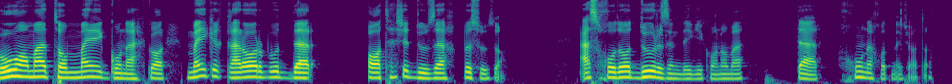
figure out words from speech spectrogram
و او آمد تا می گناهکار می که قرار بود در آتش دوزخ بسوزم از خدا دور زندگی کنم و در خون خود نجات داد.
